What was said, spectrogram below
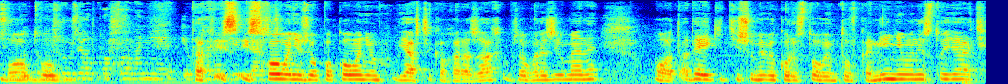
А Бо- чому? бо- Тому що вже упаковані і в Так, і, гаражі і сховані вже упаковані в ящиках в гаражах, вже в гаражі в мене. От, а деякі ті, що ми використовуємо, то в каміні вони стоять.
